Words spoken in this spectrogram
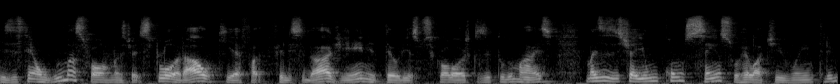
Existem algumas formas de explorar o que é felicidade, N teorias psicológicas e tudo mais, mas existe aí um consenso relativo entre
